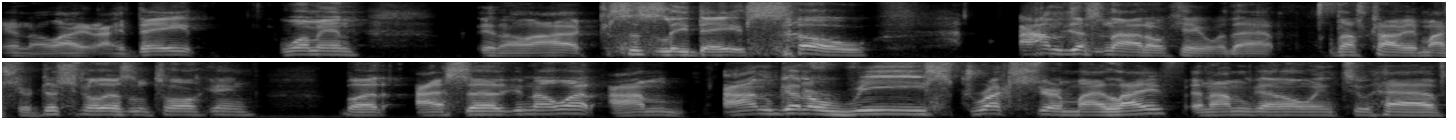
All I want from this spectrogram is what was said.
you know, I, I date women, you know, I consistently date. So I'm just not okay with that. That's probably my traditionalism talking. But I said, you know what? I'm I'm to restructure my life and I'm going to have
